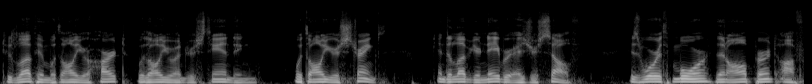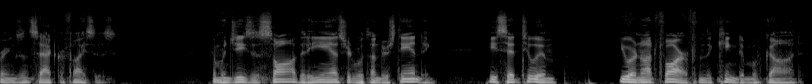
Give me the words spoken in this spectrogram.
to love Him with all your heart, with all your understanding, with all your strength, and to love your neighbor as yourself, is worth more than all burnt offerings and sacrifices. And when Jesus saw that he answered with understanding, he said to him, You are not far from the kingdom of God.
